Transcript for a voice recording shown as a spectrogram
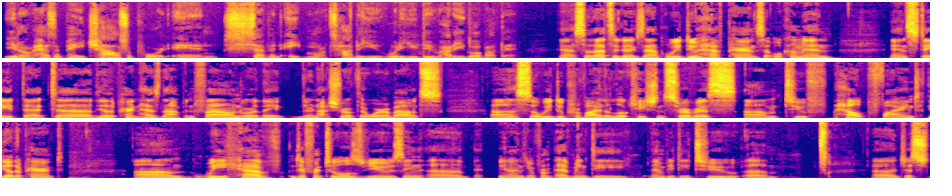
you know, hasn't paid child support in seven, eight months. How do you, what do you do? How do you go about that? Yeah, so that's a good example. We do have parents that will come in and state that uh, the other parent has not been found or they, they're not sure of their whereabouts. Uh, so we do provide a location service um, to f- help find the other parent. Mm-hmm. Um, we have different tools using, uh, you know, anything from MVD, MVD to um, uh, just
